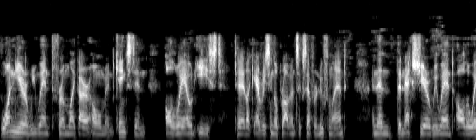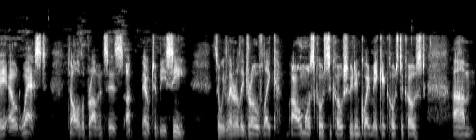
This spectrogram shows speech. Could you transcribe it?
one year we went from like our home in Kingston all the way out east to like every single province except for Newfoundland. And then the next year we went all the way out west to all the provinces up out to BC. So we literally drove like almost coast to coast. We didn't quite make it coast to coast. Um,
